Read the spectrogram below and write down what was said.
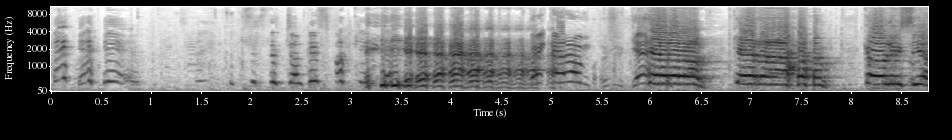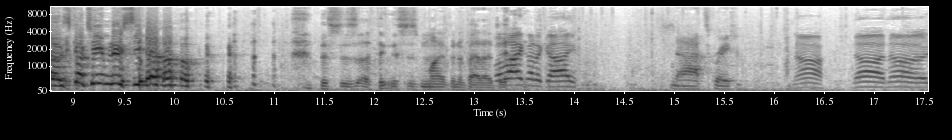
this is the dumbest fucking thing. Yeah. Quick, get him! Get, Get him! Get him! Go Lucios! Go Team Lucio! this is, I think, this is might have been a bad idea. Well, I got a guy. nah, it's great. No, no, no.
